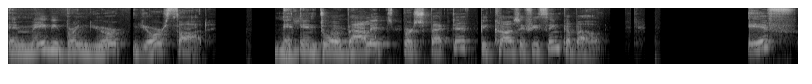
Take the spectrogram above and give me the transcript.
And maybe bring your your thought i- into a valid perspective because if you think about if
